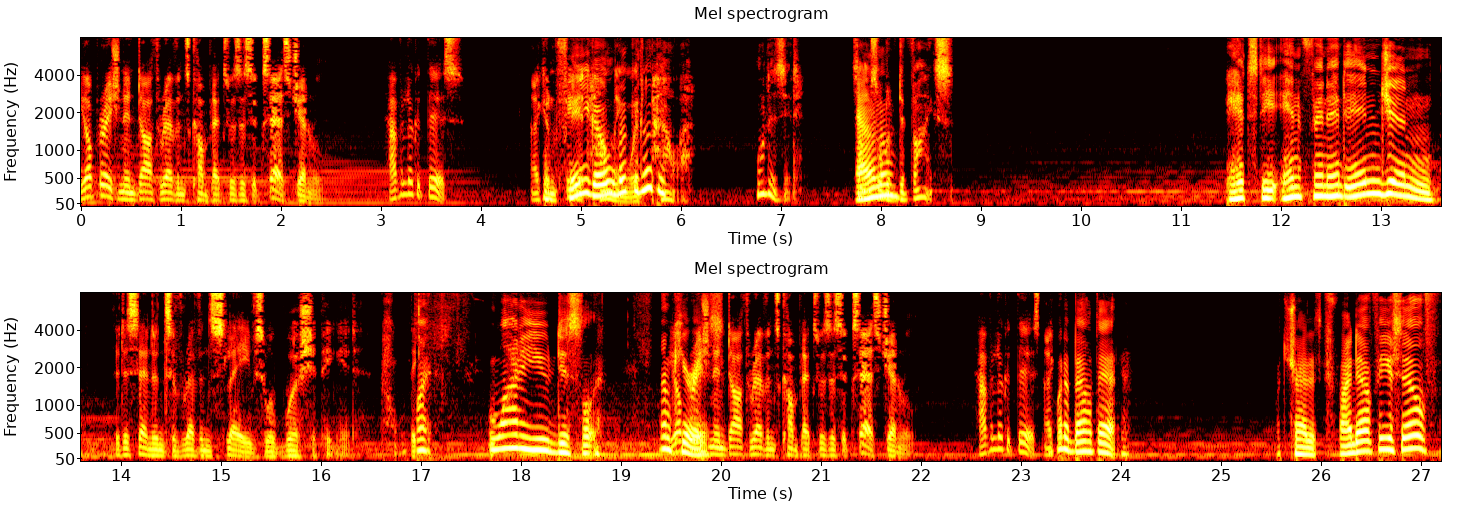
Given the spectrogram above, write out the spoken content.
The operation in Darth Revan's complex was a success, General. Have a look at this. I can There feel it go, humming look at- with look at- power. What is it? I Some sort know. of device. It's the infinite engine. The descendants of Revan's slaves were worshipping it. They- What? Why do you dislike? I'm the curious. operation in Darth Revan's complex was a success, General. Have a look at this. What about that? Let's try this. Find out for yourself.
